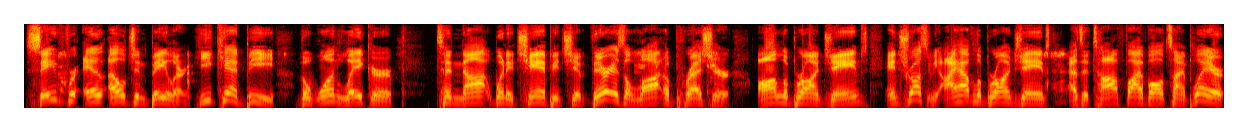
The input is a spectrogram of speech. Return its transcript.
save for El- Elgin Baylor, he can't be the one Laker to not win a championship. There is a lot of pressure on LeBron James. And trust me, I have LeBron James as a top five all time player,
